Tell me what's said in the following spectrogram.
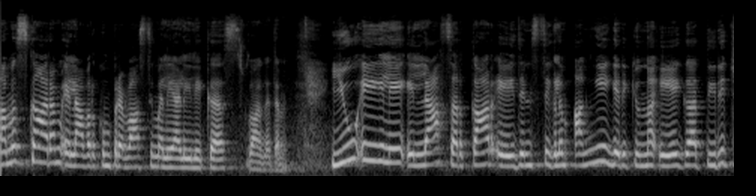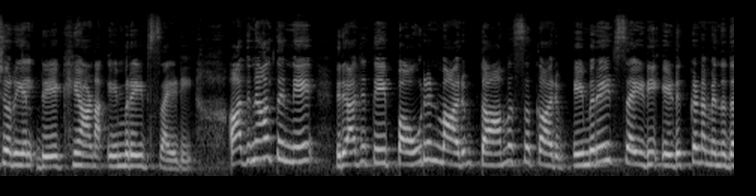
നമസ്കാരം. എല്ലാവർക്കും പ്രവാസി മലയാളിയിലേക്ക് സ്വാഗതം. യു എയിലെ എല്ലാ സർക്കാർ ഏജൻസികളും അംഗീകരിക്കുന്ന ഏക തിരിച്ചറിയൽ രേഖയാണ് എമിറേറ്റ്സ് ഐ ഡി. അതിനാൽ തന്നെ രാജ്യത്തെ പൗരന്മാരും താമസക്കാരും എമിറേറ്റ്സ് ഐ ഡി എടുക്കണമെന്നത്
